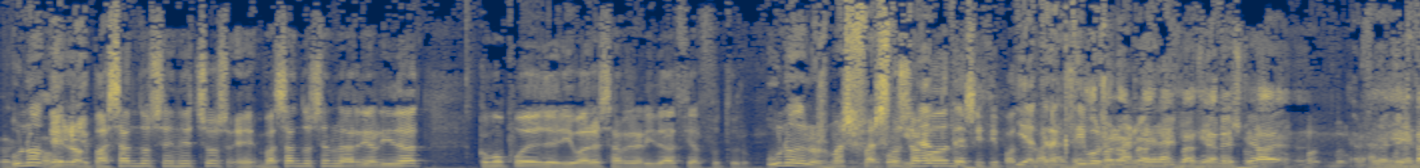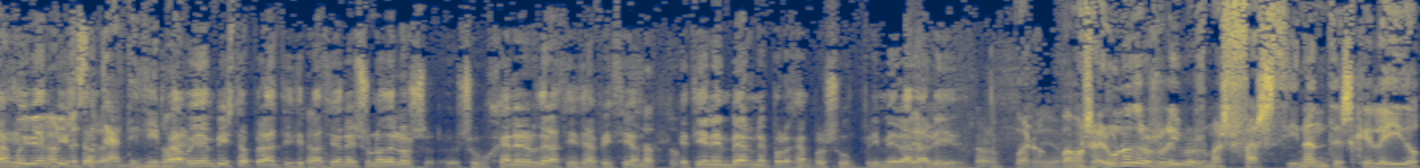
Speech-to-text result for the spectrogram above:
Uno de Eh, los- eh, basándose en hechos, eh, basándose en la realidad, cómo puede derivar esa realidad hacia el futuro. Uno de los más fascinantes y atractivos. Bueno, pero de la anticipación es ciencia una... ficción. Está muy bien visto. Está muy bien visto, pero la anticipación es uno de los subgéneros de la ciencia ficción Exacto. que tiene en Verne, por ejemplo, su primera Dalí. Claro. Bueno, vamos a ver, uno de los libros más fascinantes que he leído,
